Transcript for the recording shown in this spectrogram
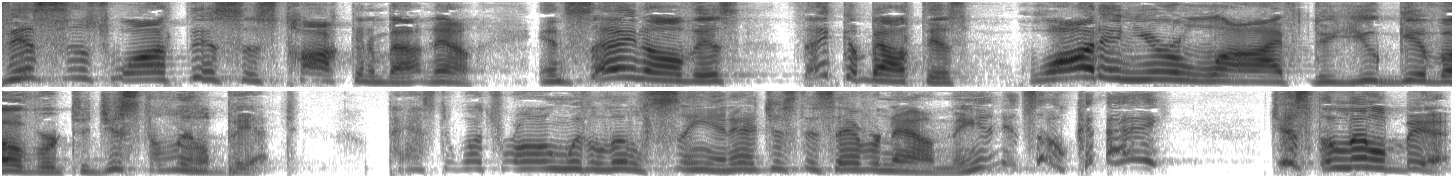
This is what this is talking about now. In saying all this, think about this. What in your life do you give over to just a little bit? Pastor, what's wrong with a little sin? Eh, just this every now and then. It's okay. Just a little bit.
